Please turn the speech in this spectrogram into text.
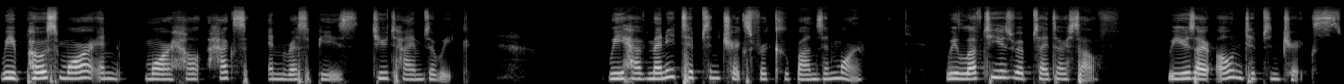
We post more and more hacks and recipes two times a week. We have many tips and tricks for coupons and more. We love to use websites ourselves. We use our own tips and tricks.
